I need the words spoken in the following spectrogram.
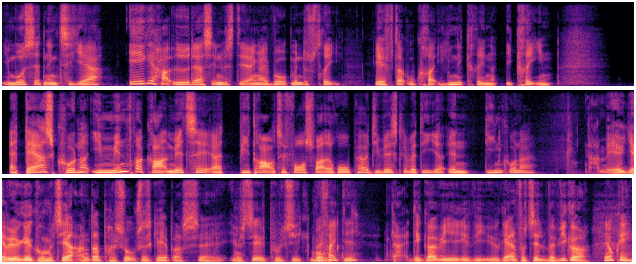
i modsætning til jer ikke har øget deres investeringer i våbenindustri efter Ukraine-krigen i krigen. Er deres kunder i mindre grad med til at bidrage til forsvaret i Europa og de vestlige værdier, end dine kunder er? Nej, men jeg vil jo ikke kommentere andre pensionsselskabers øh, investeringspolitik. Hvorfor ikke det? Nej, det gør vi ikke. Vi vil jo gerne fortælle, hvad vi gør. Okay.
